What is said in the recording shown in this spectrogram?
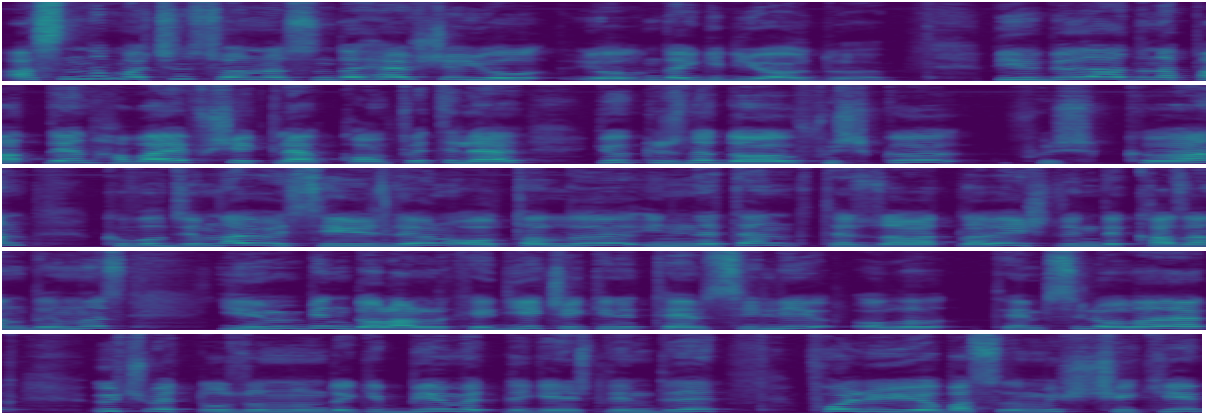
Aslında maçın sonrasında her şey yol- yolunda gidiyordu. Birbiri adına patlayan havai fişekler, konfetiler, gökyüzüne doğru fışkı, fışkıran kıvılcımlar ve seyircilerin ortalığı inleten tezahüratları eşliğinde kazandığımız 20 bin dolarlık hediye çekini temsili, ola, temsili olarak 3 metre uzunluğundaki 1 metre genişliğinde folyoya basılmış çeki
